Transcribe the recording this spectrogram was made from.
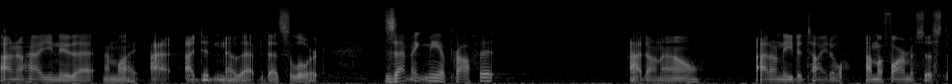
I don't know how you knew that. And I'm like, I, I didn't know that, but that's the Lord. Does that make me a prophet? I don't know. I don't need a title. I'm a pharmacist.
